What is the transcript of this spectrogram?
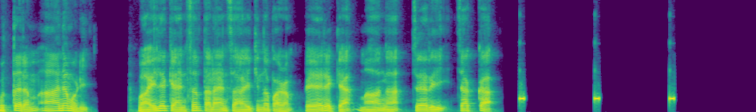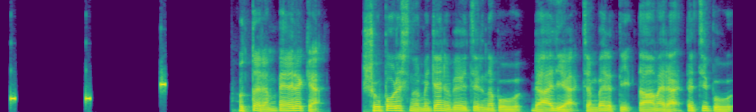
ഉത്തരം ആനമുടി. വായിലെ ക്യാൻസർ തടയാൻ സഹായിക്കുന്ന പഴം പേരയ്ക്ക മാങ്ങ ചെറി ചക്ക. ഉത്തരം പേരയ്ക്ക. ഷൂ പോളിഷ് നിർമ്മിക്കാൻ ഉപയോഗിച്ചിരുന്ന പൂവ് ഡാലിയ ചെമ്പരത്തി താമര തെച്ചിപ്പൂവ്.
